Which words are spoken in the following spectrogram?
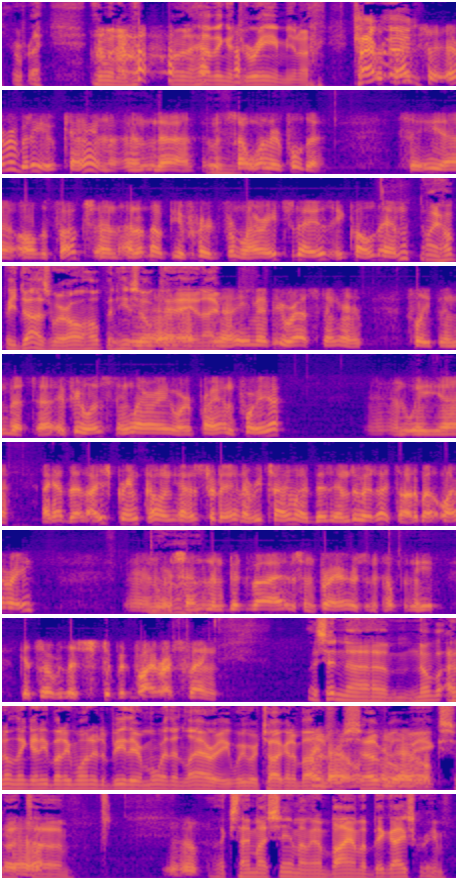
right when I'm when I'm having a dream, you know. But thanks to everybody who came, and uh, it was so wonderful to see uh, all the folks. And I don't know if you've heard from Larry today. Is he called in? No, I hope he does. We're all hoping he's Yeah, okay. And I, yeah, he may be resting or sleeping, but uh, if you're listening, Larry, we're praying for you. And we, uh, I had that ice cream cone yesterday, and every time I bit into it, I thought about Larry. And we're Oh. sending him good vibes and prayers, and hoping he gets over this stupid virus thing. listen, uh, no, I don't think anybody wanted to be there more than Larry. We were talking about I it know, for several weeks, but yeah. um, Yeah. next time I see him, I'm going to buy him a big ice cream.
